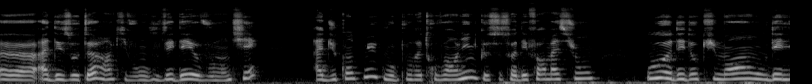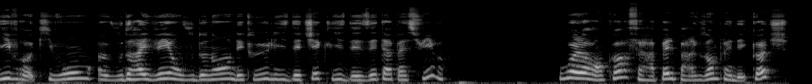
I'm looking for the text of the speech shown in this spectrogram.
euh, à des auteurs hein, qui vont vous aider volontiers à du contenu que vous pourrez trouver en ligne, que ce soit des formations ou euh, des documents ou des livres qui vont euh, vous driver en vous donnant des to-do list, des checklists, des étapes à suivre. Ou alors encore faire appel par exemple à des coachs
